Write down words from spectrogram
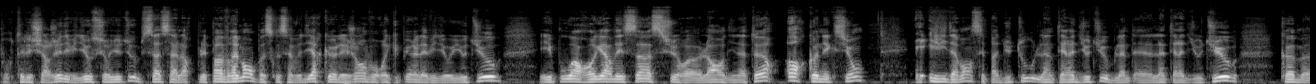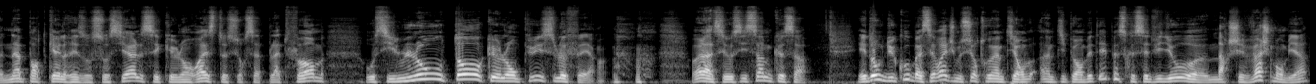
pour télécharger des vidéos sur YouTube. Ça, ça leur plaît pas vraiment parce que ça veut dire que les gens vont récupérer la vidéo YouTube et pouvoir regarder ça sur euh, leur ordinateur hors connexion. Et évidemment, c'est pas du tout l'intérêt de YouTube. Euh, l'intérêt de YouTube, comme n'importe quel réseau social, c'est que l'on reste sur sa plateforme aussi longtemps que l'on puisse le faire. voilà, c'est aussi simple que ça. Et donc du coup, bah, c'est vrai que je me suis retrouvé un petit, un petit peu embêté parce que cette vidéo euh, marchait vachement bien.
